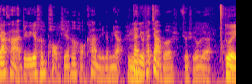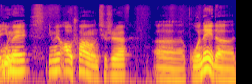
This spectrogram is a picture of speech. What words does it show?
夹卡这个也很跑鞋很好看的这个面儿，嗯但就是它价格确实有点儿对，因为因为奥创其实呃国内的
